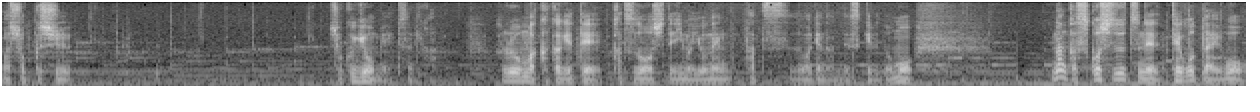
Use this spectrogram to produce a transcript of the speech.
まあ、職種職業名って言ったらいいか。それをまあ掲げて活動して今4年経つわけなんですけれどもなんか少しずつね手応えを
